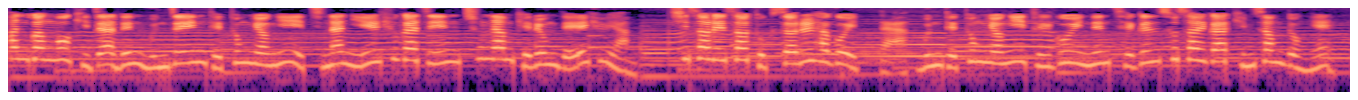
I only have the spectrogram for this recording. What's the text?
환광모 기자 는 문재인 대통령이 지난 2일 휴가지인 충남 계룡대의 휴양 시설에서 독서를 하고 있다. 문 대통령이 들고 있는 책은 소설가 김성동의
